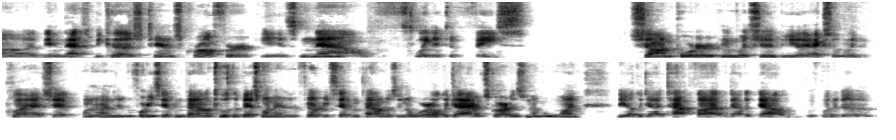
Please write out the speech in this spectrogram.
Uh, and that's because Terrence Crawford is now slated to face Sean Porter in what should be an excellent clash at 147 pounds. Two of the best 137 pounders in the world. The guy regarded as number one, the other guy top five without a doubt, with one of the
